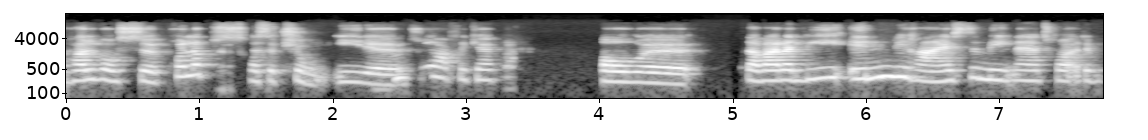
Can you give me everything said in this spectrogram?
holde vores øh, bryllupsreception i øh, mhm. Sydafrika. Og øh, der var der lige inden vi rejste, mener jeg, tror jeg, det,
